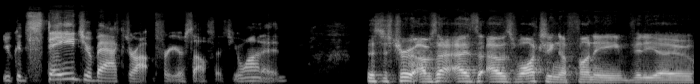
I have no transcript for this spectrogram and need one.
you could stage your backdrop for yourself if you wanted This is true. I was I was, I was watching a funny video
